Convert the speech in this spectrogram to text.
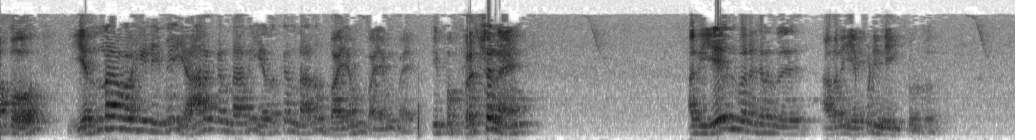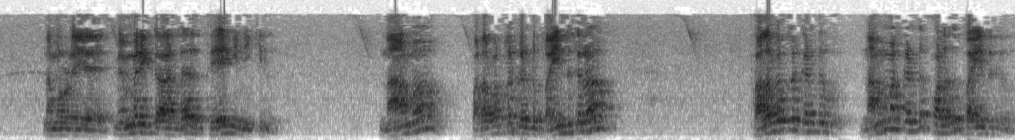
அப்போ எல்லா வகையிலையுமே யாரை கண்டாலும் எதை கண்டாலும் பயம் பயம் பயம். இப்ப பிரச்சனை அது ஏன் வருகிறது? அதனை எப்படி நீக்கிக் கொள்வது நம்மளுடைய மெமரி கார்டில் அது தேங்கி நிற்குது நாம பலவற்றை கண்டு பயந்துக்கிறோம். பலவற்றை கண்டு நம்ம கண்டு பலது பயந்துக்குது.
